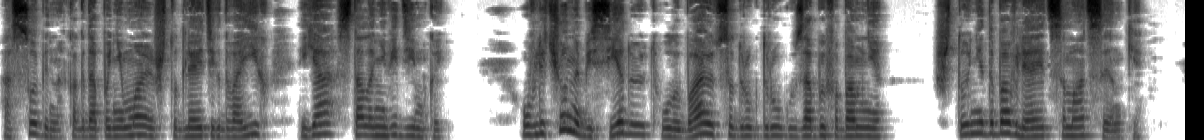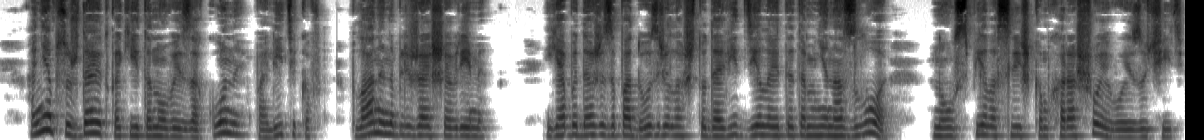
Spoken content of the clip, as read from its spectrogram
Особенно, когда понимаю, что для этих двоих я стала невидимкой. Увлеченно беседуют, улыбаются друг другу, забыв обо мне, что не добавляет самооценки. Они обсуждают какие-то новые законы, политиков, планы на ближайшее время. Я бы даже заподозрила, что Давид делает это мне назло, но успела слишком хорошо его изучить.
